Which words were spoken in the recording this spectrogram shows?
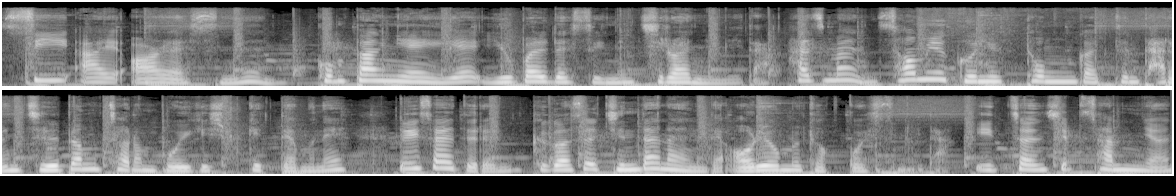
CIRS는 곰팡이에 의해 유발될 수 있는 질환입니다. 하지만 섬유 근육통 같은 다른 질병처럼 보이기 쉽기 때문에 의사들은 그것을 진단하는데 어려움을 겪고 있습니다. 2013년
